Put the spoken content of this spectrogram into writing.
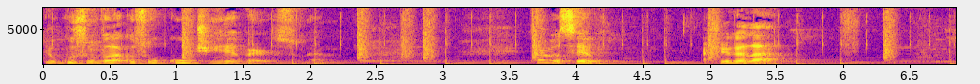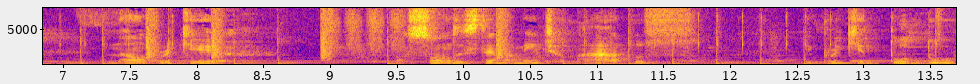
Eu costumo falar que eu sou o coach reverso, né? Então você chega lá, não, porque nós somos extremamente amados e porque tudo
